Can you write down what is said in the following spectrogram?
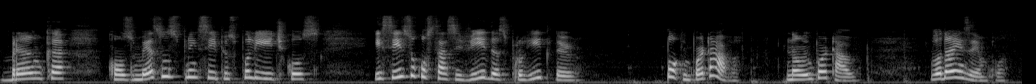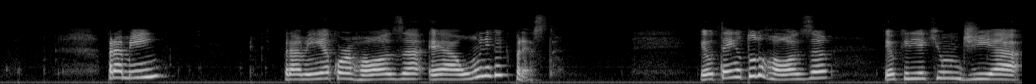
branca, com os mesmos princípios políticos. E se isso custasse vidas para o Hitler, pouco importava. Não importava. Vou dar um exemplo. Para mim, para mim a cor rosa é a única que presta. Eu tenho tudo rosa. Eu queria que um dia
